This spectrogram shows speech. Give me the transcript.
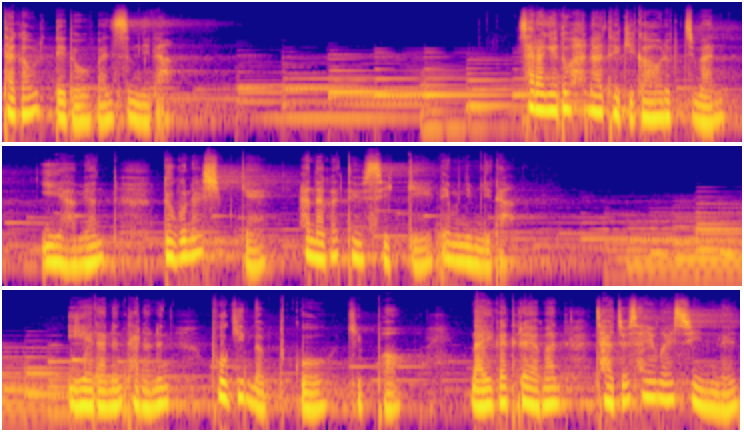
다가올 때도 많습니다. 사랑해도 하나 되기가 어렵지만 이해하면 누구나 쉽게 하나가 될 수 있기 때문입니다. 이해라는 단어는 폭이 넓고 깊어 나이가 들어야만 자주 사용할 수 있는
